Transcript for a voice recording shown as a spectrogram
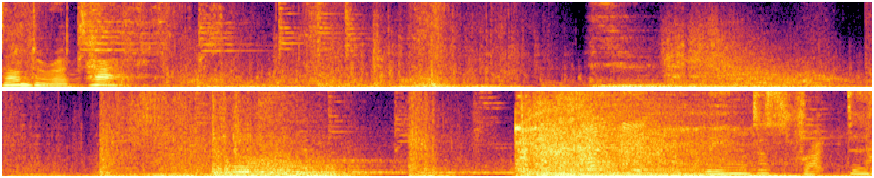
Is under attack. Being distracted.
